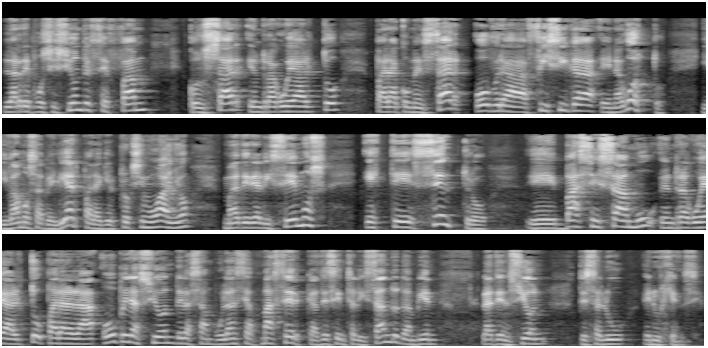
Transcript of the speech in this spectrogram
la reposición del CEFAM con SAR en Ragüe Alto para comenzar obra física en agosto. Y vamos a pelear para que el próximo año materialicemos este centro eh, base SAMU en Ragüe Alto para la operación de las ambulancias más cerca, descentralizando también la atención de salud en urgencia.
